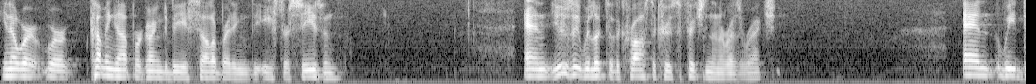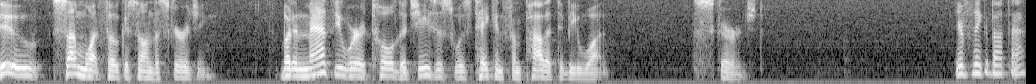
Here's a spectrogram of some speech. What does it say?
You know, we're, we're coming up, we're going to be celebrating the Easter season. And usually we look to the cross, the crucifixion, and the resurrection. And we do somewhat focus on the scourging. But in Matthew, we're told that Jesus was taken from Pilate to be what? Scourged. You ever think about that?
